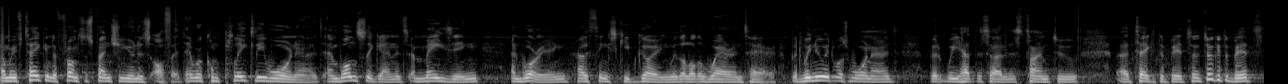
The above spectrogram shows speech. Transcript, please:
and we've taken the front suspension units off it. They were completely worn out, and once again, it's amazing and worrying how things keep going with a lot of wear and tear. But we knew it was worn out, but we had decided it's time to uh, take it to bits. So I took it to bits.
